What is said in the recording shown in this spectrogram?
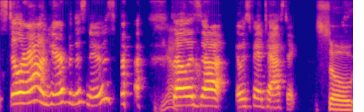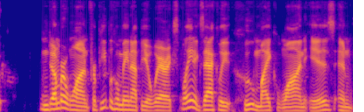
still around here for this news." yeah. So it was uh, it was fantastic. So number one, for people who may not be aware, explain exactly who Mike Whan is and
